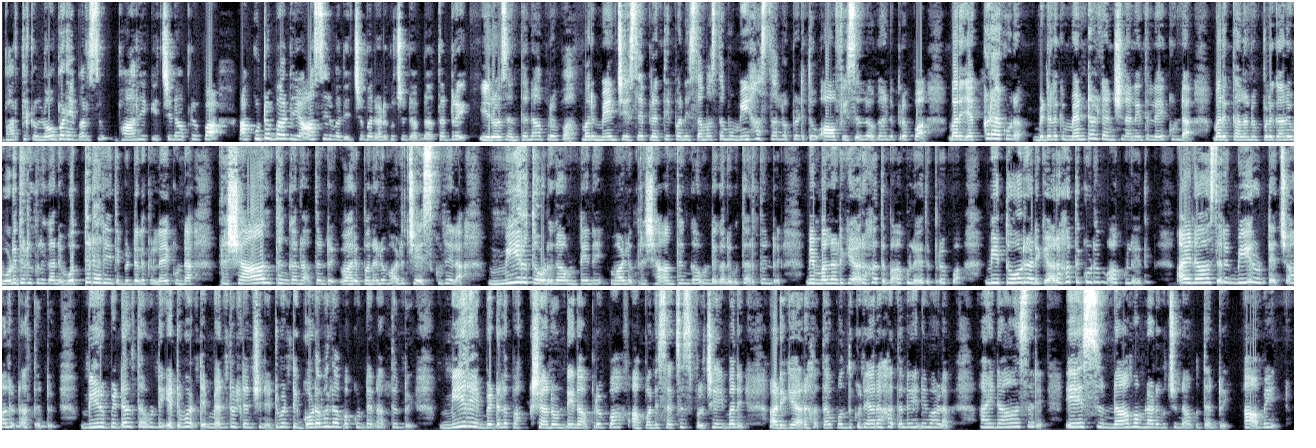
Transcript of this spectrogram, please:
భర్తకు లోబడే మనసు భార్యకి ఇచ్చిన ప్రభా ఆ కుటుంబాన్ని ఆశీర్వదించమని అడుగుచున్నాం నా తండ్రి. ఈ రోజంతా నా ప్రభ మరి మేం చేసే ప్రతి పని సమస్తము మీ హస్తాల్లో పెడుతూ ఆఫీసుల్లో గాని ప్రభ మరి ఎక్కడా కూడా బిడ్డలకి మెంటల్ టెన్షన్ అనేది లేకుండా మరి తలనొప్పులు గాని ఒడిదుడుకులు గాని ఒత్తిడి అనేది బిడ్డలకు లేకుండా ప్రశాంతంగా నా తండ్రి వారి పనులు వాళ్ళు చేసుకునేలా మీరు తోడుగా ఉంటేనే వాళ్ళు ప్రశాంతంగా ఉండగలుగుతారు తండ్రి. మిమ్మల్ని అడిగే అర్హత మాకు లేదు ప్రభా. మీ తోడు అడిగే అర్హత కూడా మాకు లేదు. అయినా సరే మీరుంటే చాలు నా తండ్రి. మీరు బిడ్డలతో ఉండి ఎటువంటి మెంటల్ టెన్షన్ ఎటువంటి గొడవలు అవ్వకుండా నా తండ్రి. మీరే బిడ్డల పక్షాన ఉండి నా ప్రభా ఆ పని సక్సెస్ఫుల్ చేయమని అడిగే అర్హత పొందుకునే అర్హత లేని వాళ్ళం. అయినా సరే ఏసు నామంలో అడుగుచున్నాము తండ్రి. ఆమెన్.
